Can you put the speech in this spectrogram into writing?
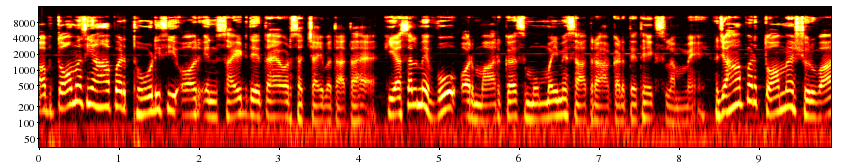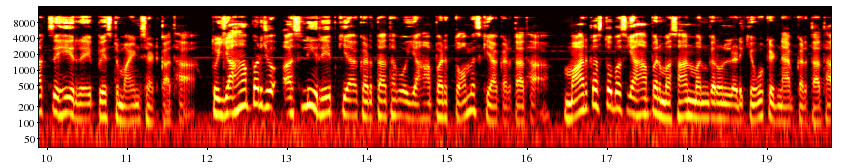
अब थॉमस यहाँ पर थोड़ी सी और इंसाइट देता है और सच्चाई बताता है कि असल में वो और मार्कस मुंबई में साथ रहा करते थे एक स्लम में, जहाँ पर थॉमस शुरुआत से ही रेपिस्ट माइंडसेट का था। तो यहाँ पर जो असली रेप किया करता था, वो यहाँ पर थॉमस किया करता था। मार्कस तो बस यहाँ पर मसान बनकर उन लड़कियों को किडनैप करता था।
